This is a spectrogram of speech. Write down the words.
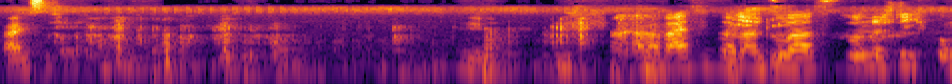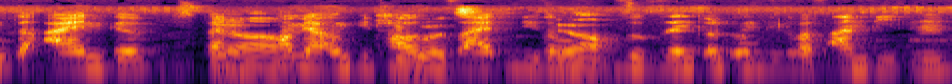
Also, weiß ich auch nicht. Nee. Aber meistens, wenn Nicht man sowas, so eine Stichpunkte eingibt, dann Ja, kommen ja irgendwie tausend Keywords. Seiten, die so, Ja. so sind und irgendwie sowas anbieten.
